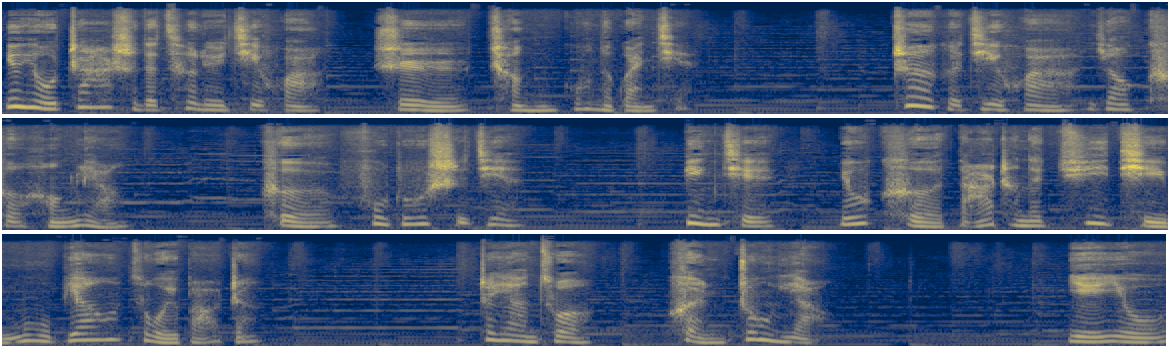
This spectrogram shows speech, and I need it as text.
拥有扎实的策略计划。是成功的关键。这个计划要可衡量、可付诸实践，并且有可达成的具体目标作为保证。这样做很重要，也有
